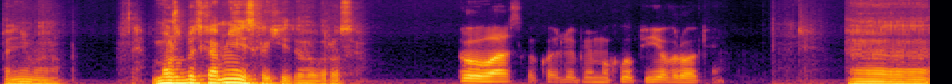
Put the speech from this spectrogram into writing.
Понимаю. Может быть, ко мне есть какие-то вопросы? У вас какой любимый клуб в Европе? Е,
